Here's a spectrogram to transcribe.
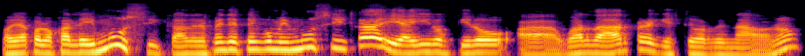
Voy a colocarle ahí música. De repente tengo mi música y ahí lo quiero ah, guardar para que esté ordenado, ¿no?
